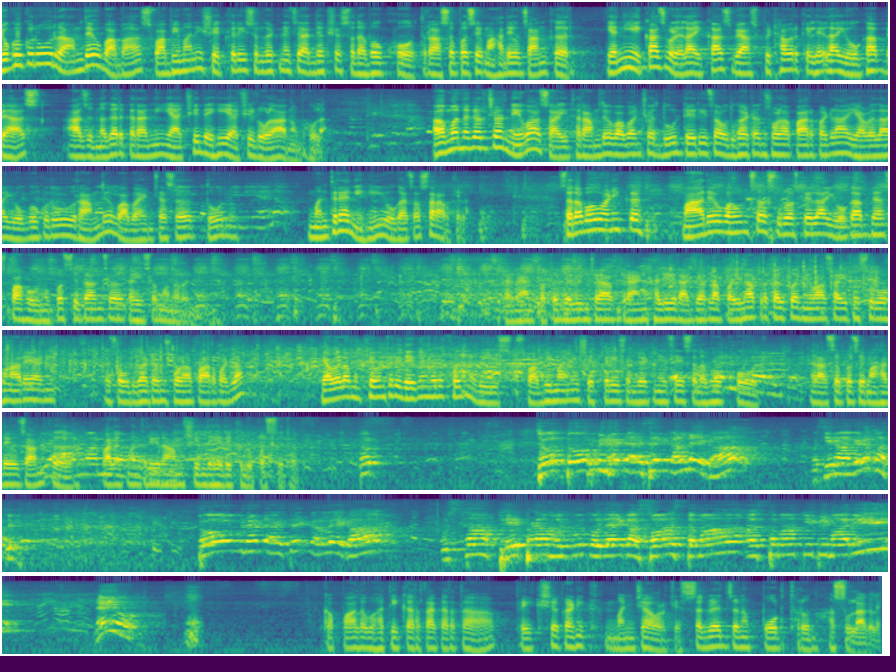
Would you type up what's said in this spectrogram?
योगगुरू रामदेव बाबा स्वाभिमानी शेतकरी संघटनेचे अध्यक्ष सदाभाऊ खोत रासपचे महादेव जानकर यांनी एकाच वेळेला एकाच व्यासपीठावर केलेला योगाभ्यास आज नगरकरांनी याची देही याची डोळा अनुभवला. अहमदनगरच्या नेवासा इथं रामदेव बाबांच्या दूध डेअरीचा उद्घाटन सोहळा पार पडला. यावेळेला योगगुरू रामदेव बाबा यांच्यासह दोन मंत्र्यांनीही योगाचा सराव केला. सदाभाऊ आणि क- महादेव भाऊंचा सुरू असलेला योगाभ्यास पाहून उपस्थितांचं काहीसं मनोरंजन दरम्यान पतंजलींच्या ब्रँडखाली राज्यातला पहिला प्रकल्प निवासा इथं सुरू होणार आहे आणि त्याचा उद्घाटन सोहळा पार पडला. यावेळेला मुख्यमंत्री देवेंद्र फडणवीस स्वाभिमानी शेतकरी संघटनेचे सदाभाऊ खोत रासपचे महादेव जानकर पालकमंत्री राम शिंदे हे देखील उपस्थित होते. जो दो मिनट ऐसे कर लेगा पसीना आ गया ना माथे दो मिनट ऐसे कर लेगा उसका फेफड़ा मजबूत हो जाएगा। स्वास्थ्य अस्थमा की बीमारी नहीं होगी। कपालभाती करता करता प्रेक्षक आणि मंचावरचे सगळेच जण पोट थरून हसू लागले.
